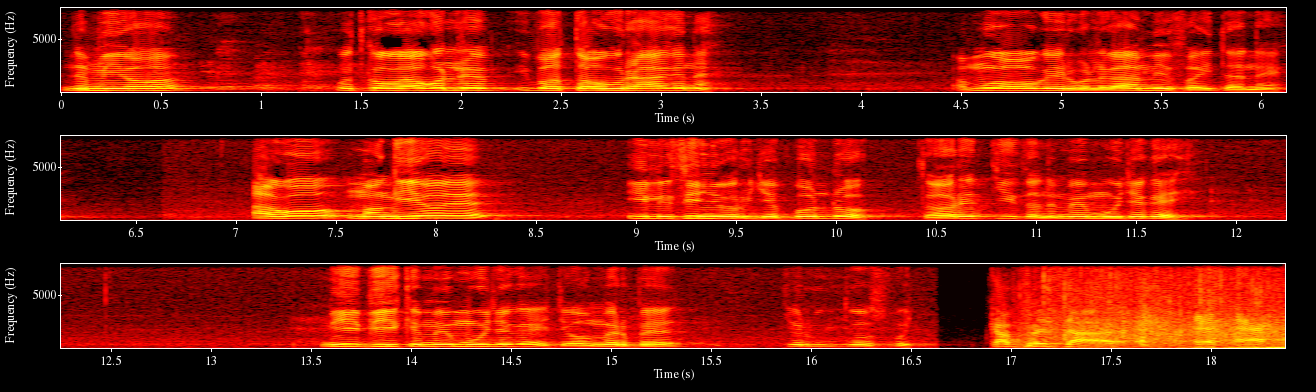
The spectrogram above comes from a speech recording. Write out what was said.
nemi yo kot ko kakole ibotou ra akine. Amu kakoker kole kami faida ne. Ako mangiyoe ile sinyoru chepkondok toret chito nememuchegei. Mi biik chememuchegei chomerbe cheruktos buch. Kabisa.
